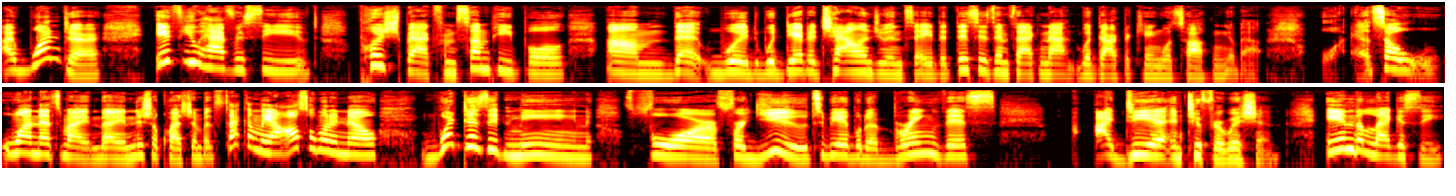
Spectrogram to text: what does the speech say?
I wonder if you have received pushback from some people um, that would, would dare to challenge you and say that this is, in fact, not what Dr. King was talking about. So, one, that's my, my initial question. But secondly, I also want to know what does it mean for, for you to be able to bring this idea into fruition in the legacy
